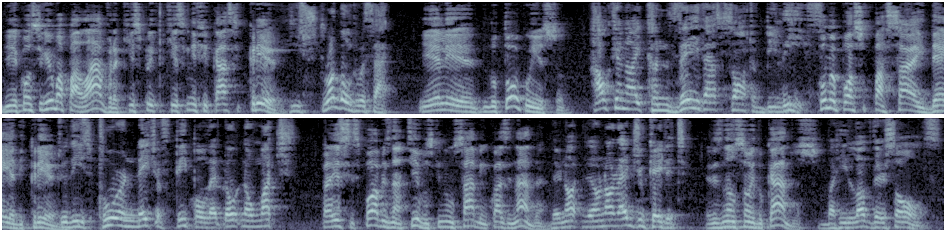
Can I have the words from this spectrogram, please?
de conseguir uma palavra que, que significasse crer. He struggled with that. E ele lutou com isso. How can I convey that thought of believe Como eu posso passar a ideia de crer to these poor native people that don't know much? para esses pobres nativos que não sabem quase nada? They're not they're not educated, Eles não são educados, but he loved their souls.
